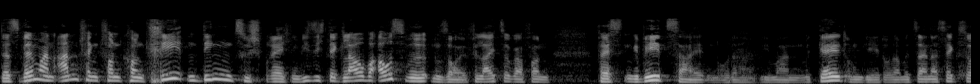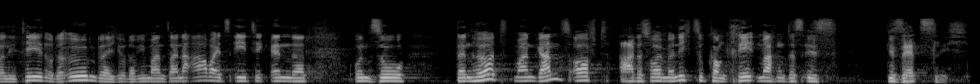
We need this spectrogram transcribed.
dass wenn man anfängt von konkreten Dingen zu sprechen, wie sich der Glaube auswirken soll, vielleicht sogar von festen Gebetszeiten oder wie man mit Geld umgeht oder mit seiner Sexualität oder irgendwelche oder wie man seine Arbeitsethik ändert und so, dann hört man ganz oft, ah, das wollen wir nicht zu konkret machen, das ist gesetzlich.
